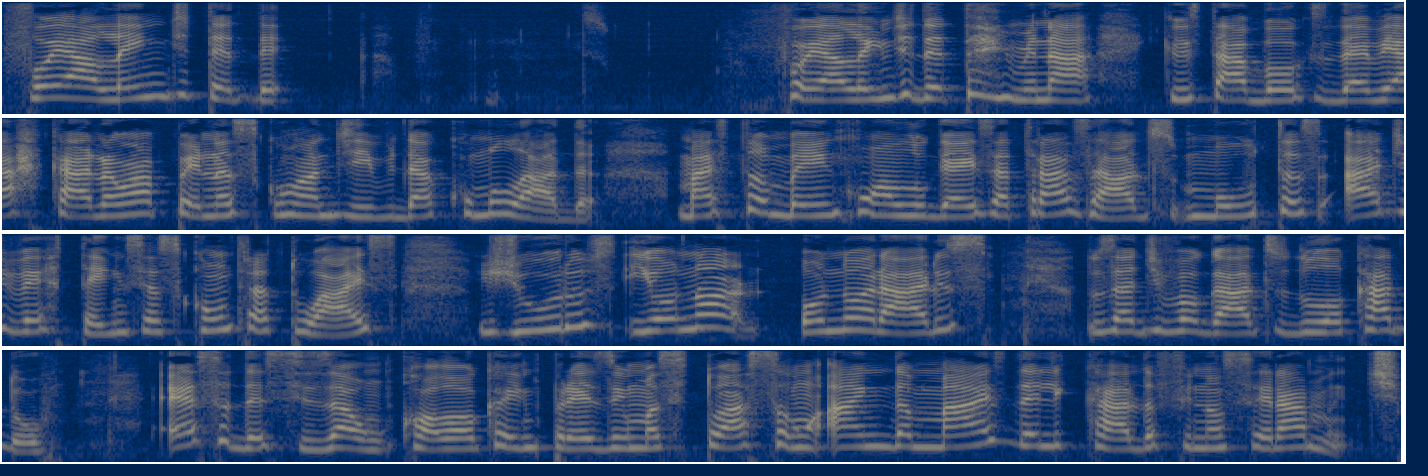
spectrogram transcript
foi além de ter foi além de determinar que o Starbucks deve arcar não apenas com a dívida acumulada, mas também com aluguéis atrasados, multas, advertências contratuais, juros e honor honorários dos advogados do locador. Essa decisão coloca a empresa em uma situação ainda mais delicada financeiramente.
